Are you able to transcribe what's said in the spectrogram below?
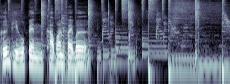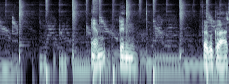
พื้นผิวเป็นคาร์บอนไฟเบอร์ แอมเป็นไฟเบอร์กลาส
